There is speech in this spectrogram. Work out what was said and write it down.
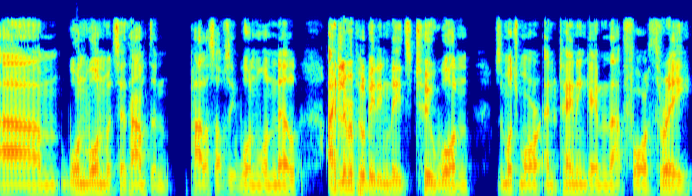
um, 1 1 with Southampton. Palace obviously 1 1 0. I had Liverpool beating Leeds 2 1. It was a much more entertaining game than that 4 3.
